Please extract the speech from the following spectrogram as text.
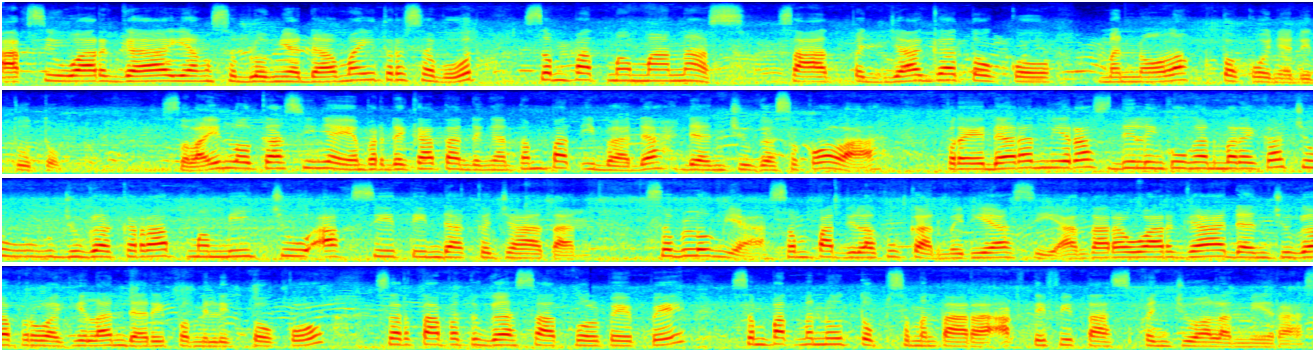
Aksi warga yang sebelumnya damai tersebut sempat memanas saat penjaga toko menolak tokonya ditutup. Selain lokasinya yang berdekatan dengan tempat ibadah dan juga sekolah, peredaran miras di lingkungan mereka juga kerap memicu aksi tindak kejahatan. Sebelumnya sempat dilakukan mediasi antara warga dan juga perwakilan dari pemilik toko serta petugas Satpol PP sempat menutup sementara aktivitas penjualan miras.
